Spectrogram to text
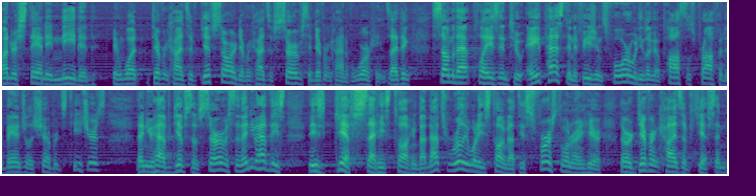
understanding needed in what different kinds of gifts are, different kinds of service, and different kind of workings. I think some of that plays into APEST in Ephesians 4 when you look at apostles, prophet, evangelists, shepherds, teachers. Then you have gifts of service, and then you have these, these gifts that he's talking about. And that's really what he's talking about. This first one right here, there are different kinds of gifts. And,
